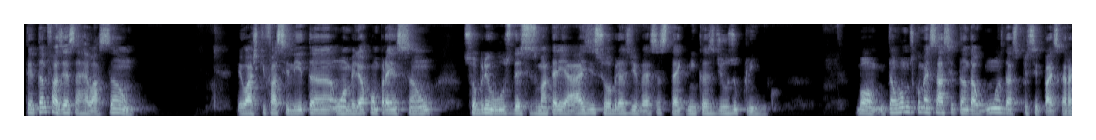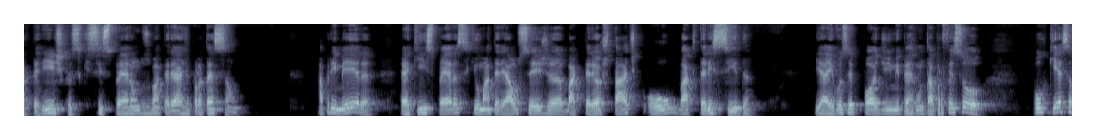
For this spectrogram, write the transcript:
Tentando fazer essa relação, eu acho que facilita uma melhor compreensão sobre o uso desses materiais e sobre as diversas técnicas de uso clínico. Bom, então vamos começar citando algumas das principais características que se esperam dos materiais de proteção. A primeira é que espera-se que o material seja bacteriostático ou bactericida. E aí você pode me perguntar, professor, por que essa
